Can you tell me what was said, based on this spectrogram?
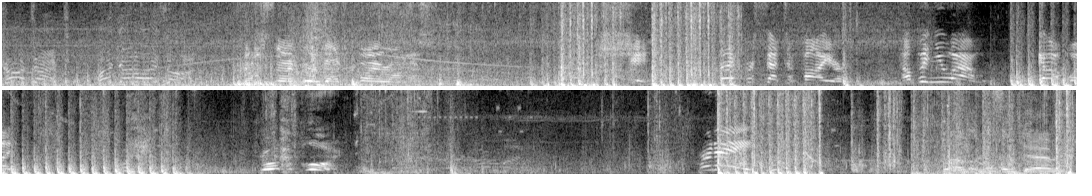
Contact! I got eyes on! Got a sniper to fire on us. Shit! Sniper set to fire! Helping you out! Got one! Drone deployed. Damage.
